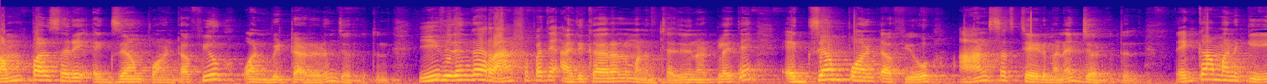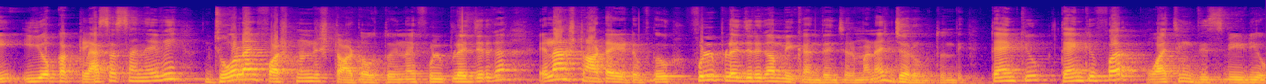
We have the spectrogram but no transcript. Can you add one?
compulsory exam point of view one bit అడగడం జరుగుతుంది. ఈ విధంగా రాష్ట్రపతి అధికారాలను మనం చదివినట్లయితే exam point of view answer చేయడం అనేది జరుగుతుంది. ఇంకా మనకి ఈ యొక్క క్లాసెస్ అనేవి జూలై ఫస్ట్ నుండి స్టార్ట్ అవుతున్నాయి ఫుల్ ప్లెజర్గా. ఎలా స్టార్ట్ అయ్యేటప్పుడు ఫుల్ ప్లెజర్గా మీకు అందించడం అనేది జరుగుతుంది. Thank you. Thank you for watching this video.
